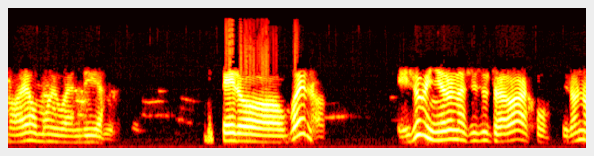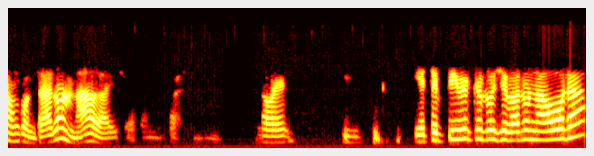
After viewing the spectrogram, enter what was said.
no es un muy buen día. Pero bueno, ellos vinieron a hacer su trabajo, pero no encontraron nada. Ellos. No. Y, y este pibe que lo llevaron ahora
